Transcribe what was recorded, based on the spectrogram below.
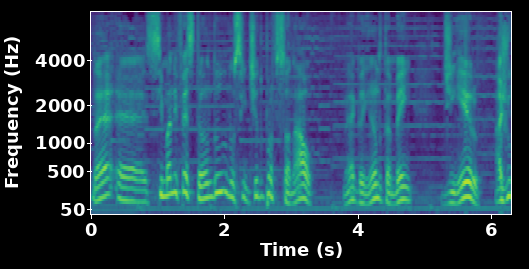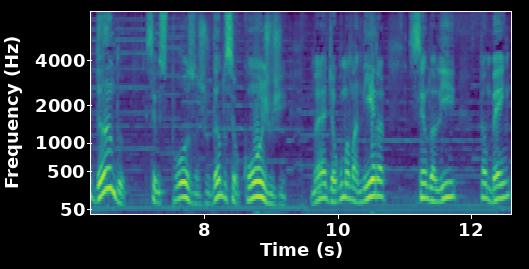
né, é, se manifestando no sentido profissional, né, ganhando também dinheiro, ajudando seu esposo, ajudando seu cônjuge, né, de alguma maneira sendo ali também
